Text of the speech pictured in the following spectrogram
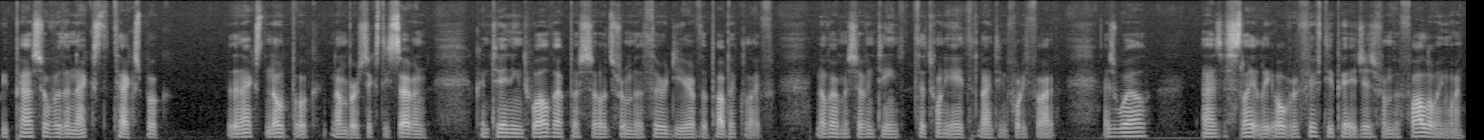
We pass over the next textbook, the next notebook, number 67, containing 12 episodes from the third year of the public life, November 17th to 28th, 1945, as well as slightly over 50 pages from the following one,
